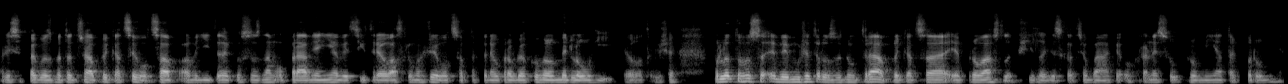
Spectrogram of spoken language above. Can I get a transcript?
A když si pak vezmete třeba aplikaci WhatsApp a vidíte jako seznam oprávnění a věcí, které vás shromažďuje WhatsApp, tak ten je opravdu jako velmi dlouhý. Jo? Takže podle toho se i vy můžete rozhodnout, která aplikace je pro vás lepší z hlediska třeba nějaké ochrany soukromí a tak podobně.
